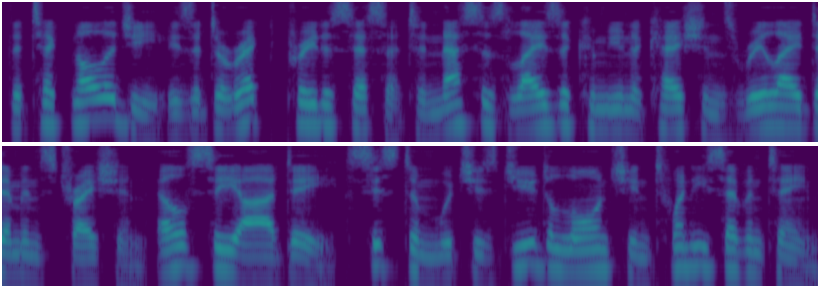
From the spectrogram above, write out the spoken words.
The technology is a direct predecessor to NASA's Laser Communications Relay Demonstration (LCRD) system which is due to launch in 2017.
